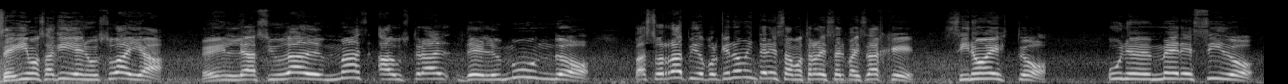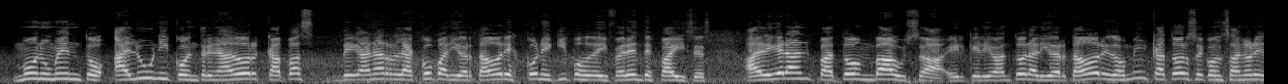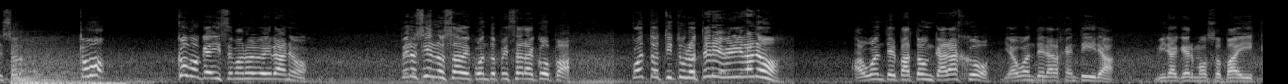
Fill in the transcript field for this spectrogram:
Seguimos aquí en Ushuaia, en la ciudad más austral del mundo. Paso rápido porque no me interesa mostrarles el paisaje, sino esto. Un merecido monumento al único entrenador capaz de ganar la Copa Libertadores con equipos de diferentes países. Al gran Patón Bausa, el que levantó la Libertadores 2014 con San Lorenzo. ¿Cómo? ¿Cómo que dice Manuel Belgrano? Pero si él no sabe cuánto pesa la copa. ¿Cuántos títulos tenés, Belgrano? Aguante el patón, carajo, y aguante la Argentina. Mira qué hermoso país.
